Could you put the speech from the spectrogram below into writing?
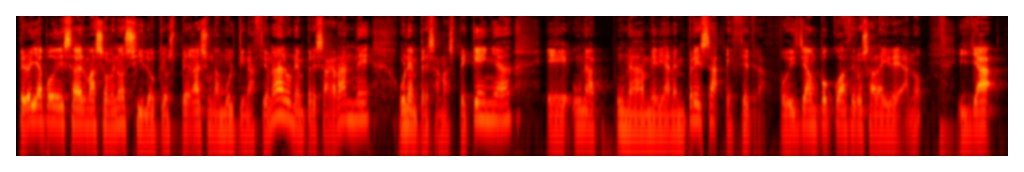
pero ya podéis saber más o menos si lo que os pega es una multinacional, una empresa grande, una empresa más pequeña, eh, una, una mediana empresa, etc. Podéis ya un poco haceros a la idea, ¿no? Y ya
